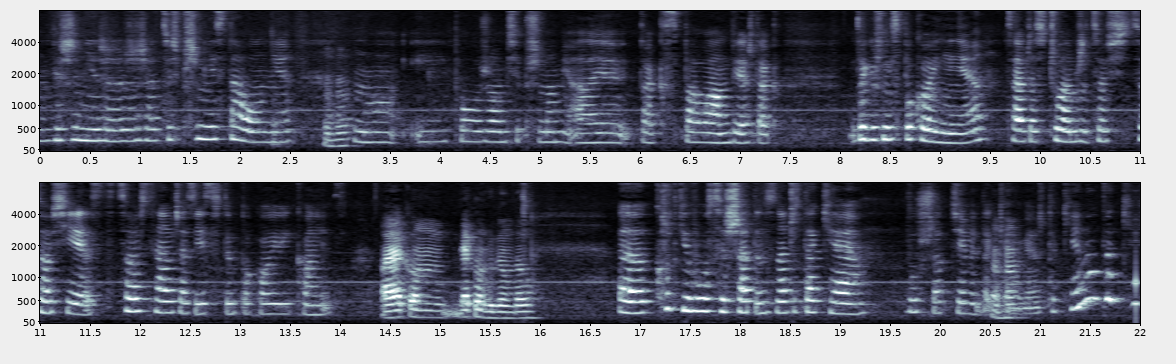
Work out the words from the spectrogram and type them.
Wiesz, że nie, że, że coś przy mnie stało, nie? Mhm. No i położyłam się przy mamie, ale tak spałam, wiesz, tak, tak już niespokojnie, nie? Cały czas czułam, że coś, coś jest, coś cały czas jest w tym pokoju i koniec. A jak on, jak on wyglądał? E, krótkie włosy szatyn, to znaczy takie dłuższe od ciebie, takie, Aha. wiesz, takie, no takie...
